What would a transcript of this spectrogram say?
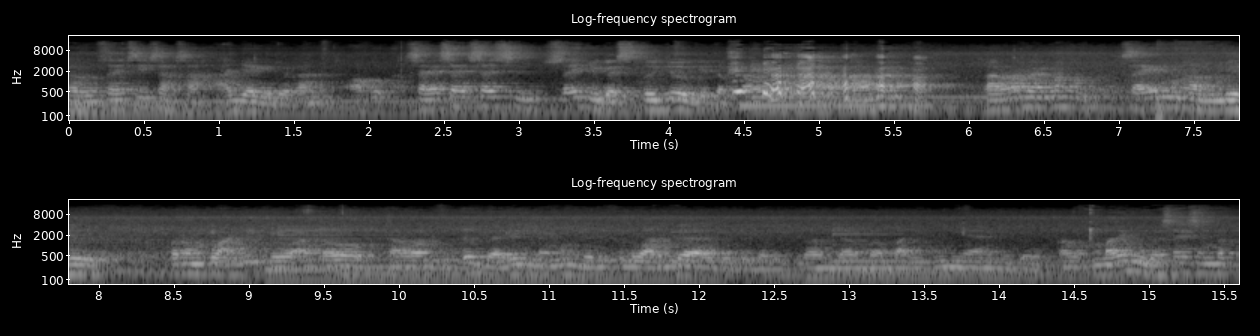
Kalau saya sih sah-sah aja gitu kan. Aku saya saya saya, saya juga setuju gitu karena, karena karena memang saya mengambil perempuan itu atau calon itu dari memang dari keluarga gitu dari keluarga bapak ibunya gitu. Kalau kemarin juga saya sempat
